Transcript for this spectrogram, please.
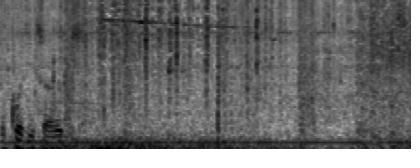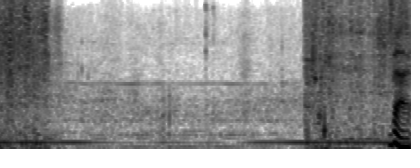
The quickie sodas. Back.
